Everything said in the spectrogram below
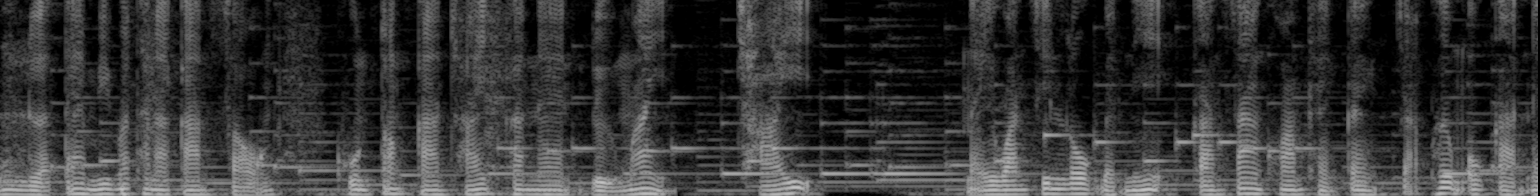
งเหลือแต้มวิวัฒนาการ 2 คุณต้องการใช้คะแนนหรือไม่ ใช้ ในวันสิ้นโลกแบบนี้ การสร้างความแข็งแกร่งจะเพิ่มโอกาสใน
